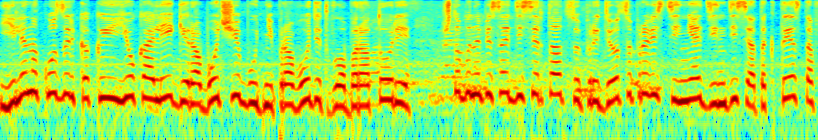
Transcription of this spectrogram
Елена Козырь, как и ее коллеги, рабочие будни проводит в лаборатории. Чтобы написать диссертацию, придется провести не один десяток тестов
